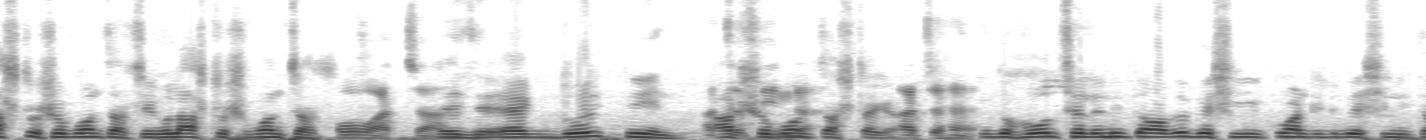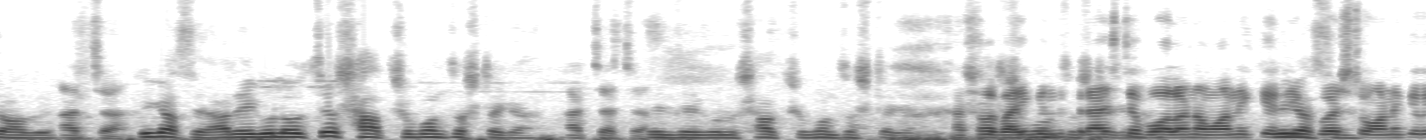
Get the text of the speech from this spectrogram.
আটশোশো পঞ্চাশ এগুলো আটশোশো পঞ্চাশ। ও আচ্ছা। এই যে এক দুই তিন আচ্ছা, আটশো পঞ্চাশ টাকা। আচ্ছা হ্যাঁ। কিন্তু হোলসেলে নিতে হবে বেশি কোয়ান্টিটি বেশি নিতে হবে। আচ্ছা। ঠিক আছে? আর এগুলো হচ্ছে সাতশো পঞ্চাশ টাকা। আচ্ছা আচ্ছা। এই যে এগুলো সাতশো পঞ্চাশ টাকা। আসলে ভাই কিন্তু প্রাইসটা বলে না অনেকে ঠিক রিকোয়েস্ট অনেকে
